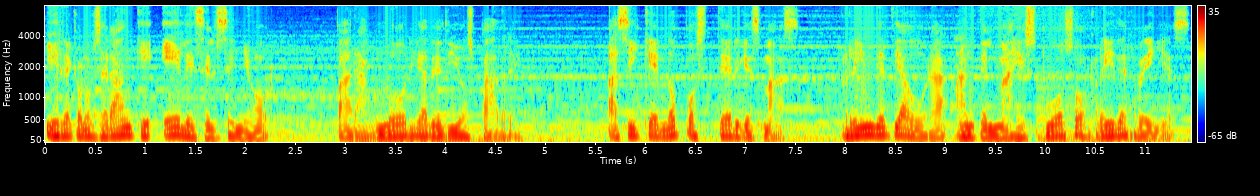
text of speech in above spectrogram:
y reconocerán que Él es el Señor, para gloria de Dios Padre. Así que no postergues más, ríndete ahora ante el majestuoso Rey de Reyes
